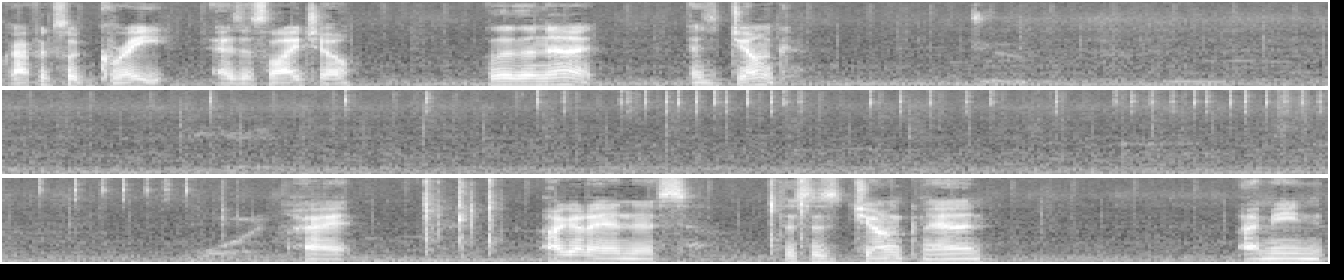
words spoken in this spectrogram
Graphics look great as a slideshow. Other than that, it's junk. Alright. I gotta end this. This is junk, man. I mean,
